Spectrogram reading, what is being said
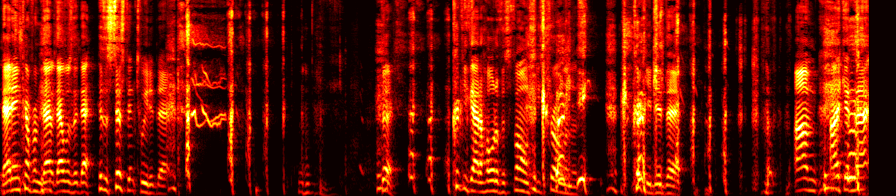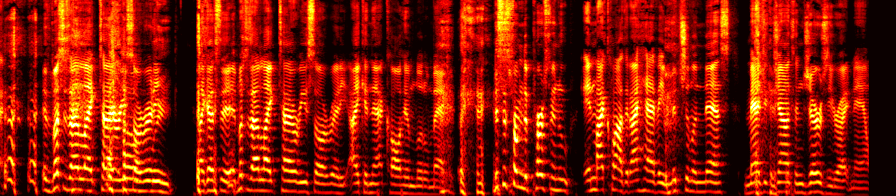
That didn't come from that. That was that. His assistant tweeted that. Cookie got a hold of his phone. She's trolling us. Cookie did that. Um, I cannot. As much as I like Tyrese I'm already, weak. like I said, as much as I like Tyrese already, I cannot call him Little Magic. This is from the person who, in my closet, I have a Mitchell and Ness Magic Johnson jersey right now,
